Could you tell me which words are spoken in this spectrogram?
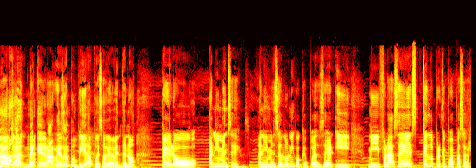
¿no? De que arriesgan tu vida, pues obviamente no. Pero anímense, anímense, es lo único que puedes hacer. Y mi frase es, ¿qué es lo peor que puede pasar?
